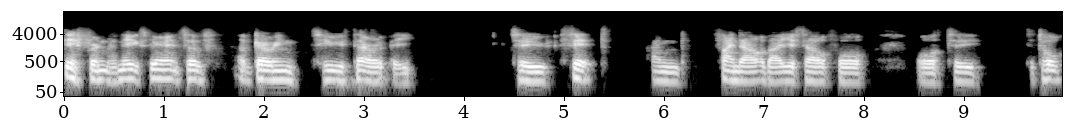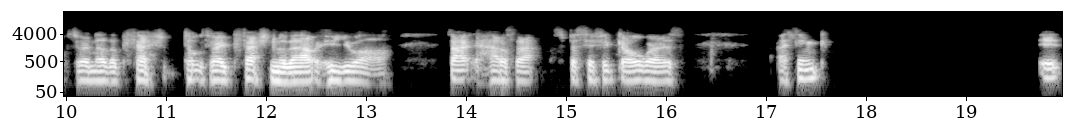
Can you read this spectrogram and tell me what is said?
different from the experience of of going to therapy to sit and find out about yourself or or to to talk to another profession talk to a professional about who you are that has that specific goal whereas i think it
